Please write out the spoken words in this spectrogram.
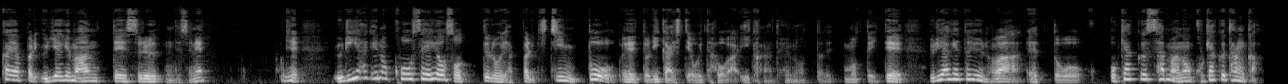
果やっぱり売り上げも安定するんですよね。で、売上の構成要素っていうのをやっぱりきちんと、えっ、ー、と、理解しておいた方がいいかなというふうに思った思っていて、売上というのは、えっと、お客様の顧客単価、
